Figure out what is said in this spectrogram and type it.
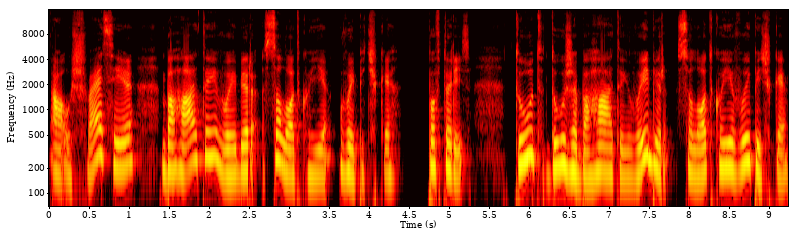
А у Швеції багатий вибір солодкої випічки. Повторіть, тут дуже багатий вибір солодкої випічки.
